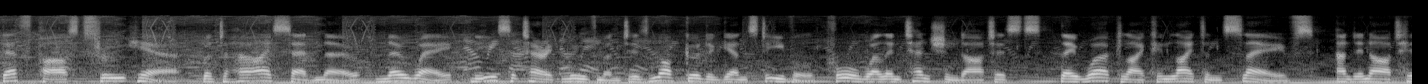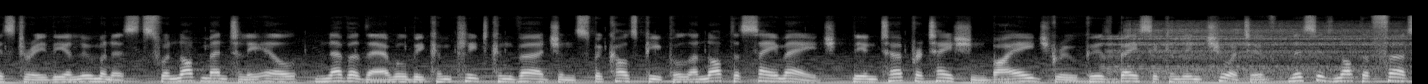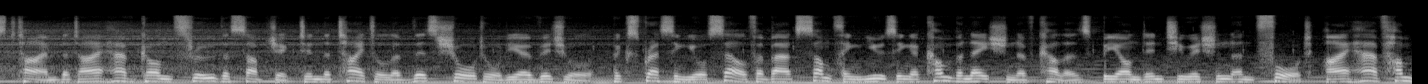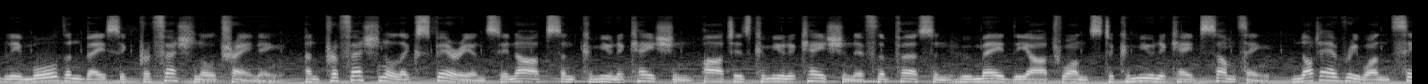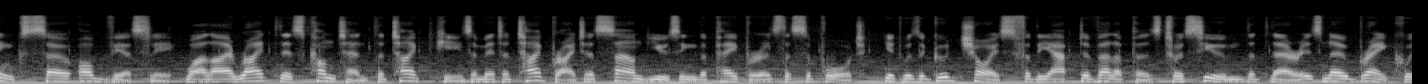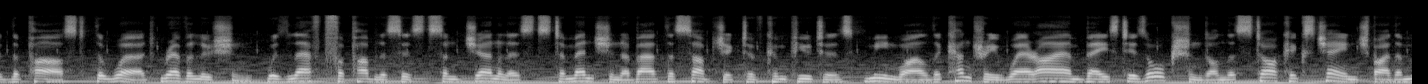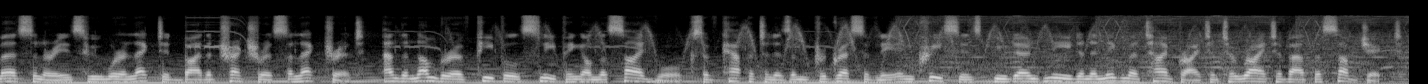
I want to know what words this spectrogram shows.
Death passed through here, but to her I said no, no way, the esoteric movement is not good against evil, poor well intentioned artists, they work like enlightened slaves. And in art history, the Illuminists were not mentally ill, never there will be complete convergence because people are not the same age. The interpretation by age group is basic and intuitive. This is not the first time that I have gone through the subject in the title of this short audio visual, expressing yourself about something using a combination of colors beyond intuition and thought. I have humbly more than basic professional training and professional experience in arts and communication. Art is communication if the person who made the art wants to communicate something. Not everyone thinks so, obviously. While I write this content, the typed keys emit a typewriter sound using the paper as the support. It was a good choice for the app developers to assume that there is no break with the past. The word revolution was left for publicists and journalists to mention about the subject of computers. Meanwhile, the country where I am based is auctioned on the stock exchange by the mercenaries who were elected by the treacherous electorate, and the number of people sleeping on the sidewalks of capitalism progressively increases. You don't need an Enigma typewriter to write about the subject.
